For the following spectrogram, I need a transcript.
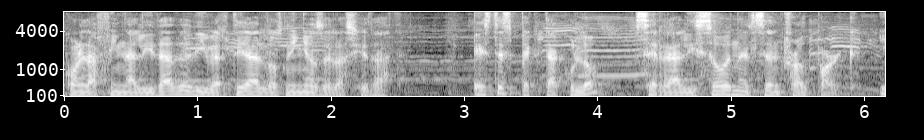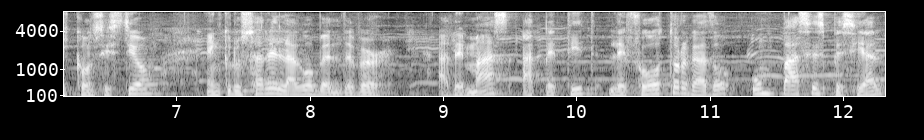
con la finalidad de divertir a los niños de la ciudad. Este espectáculo se realizó en el Central Park y consistió en cruzar el lago Beldever. Además, a Petit le fue otorgado un pase especial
